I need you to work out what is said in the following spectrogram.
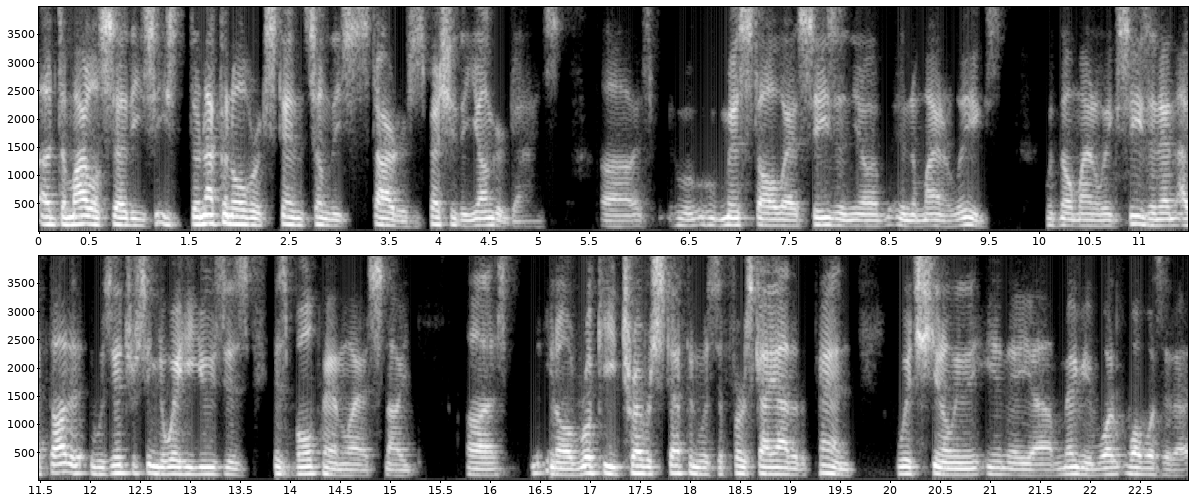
uh, DeMarlo said he's he's they're not going to overextend some of these starters, especially the younger guys uh, who who missed all last season. You know, in the minor leagues with no minor league season. And I thought it was interesting the way he used his his bullpen last night. Uh, you know, rookie Trevor Stephan was the first guy out of the pen, which you know in in a uh, maybe what what was it a,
